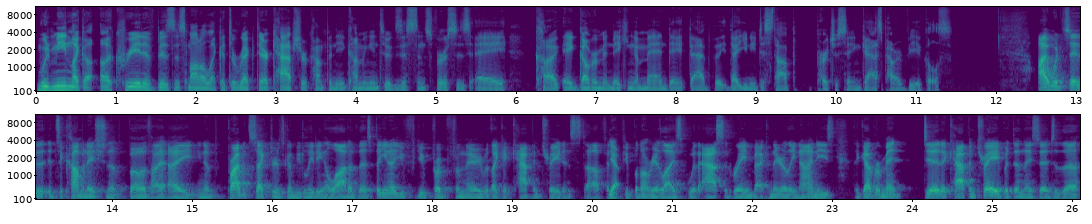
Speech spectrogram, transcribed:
Would mean like a, a creative business model, like a direct air capture company coming into existence versus a a government making a mandate that that you need to stop purchasing gas powered vehicles. I would say that it's a combination of both. I, I, you know, private sector is going to be leading a lot of this, but you know, you you're familiar with like a cap and trade and stuff, and people don't realize with acid rain back in the early '90s, the government did a cap and trade, but then they said to the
